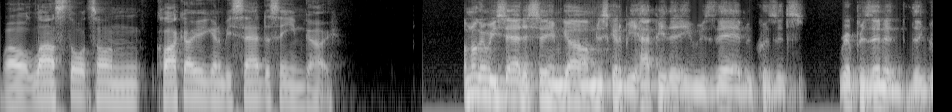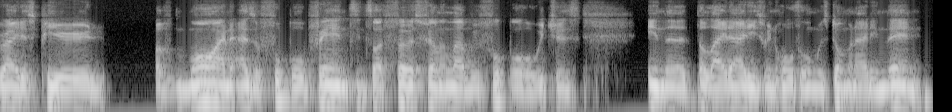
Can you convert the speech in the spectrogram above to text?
Well, last thoughts on Clarko. You're going to be sad to see him go. I'm not going to be sad to see him go. I'm just going to be happy that he was there because it's represented the greatest period of mine as a football fan since I first fell in love with football, which is in the, the late 80s when Hawthorn was dominating then.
